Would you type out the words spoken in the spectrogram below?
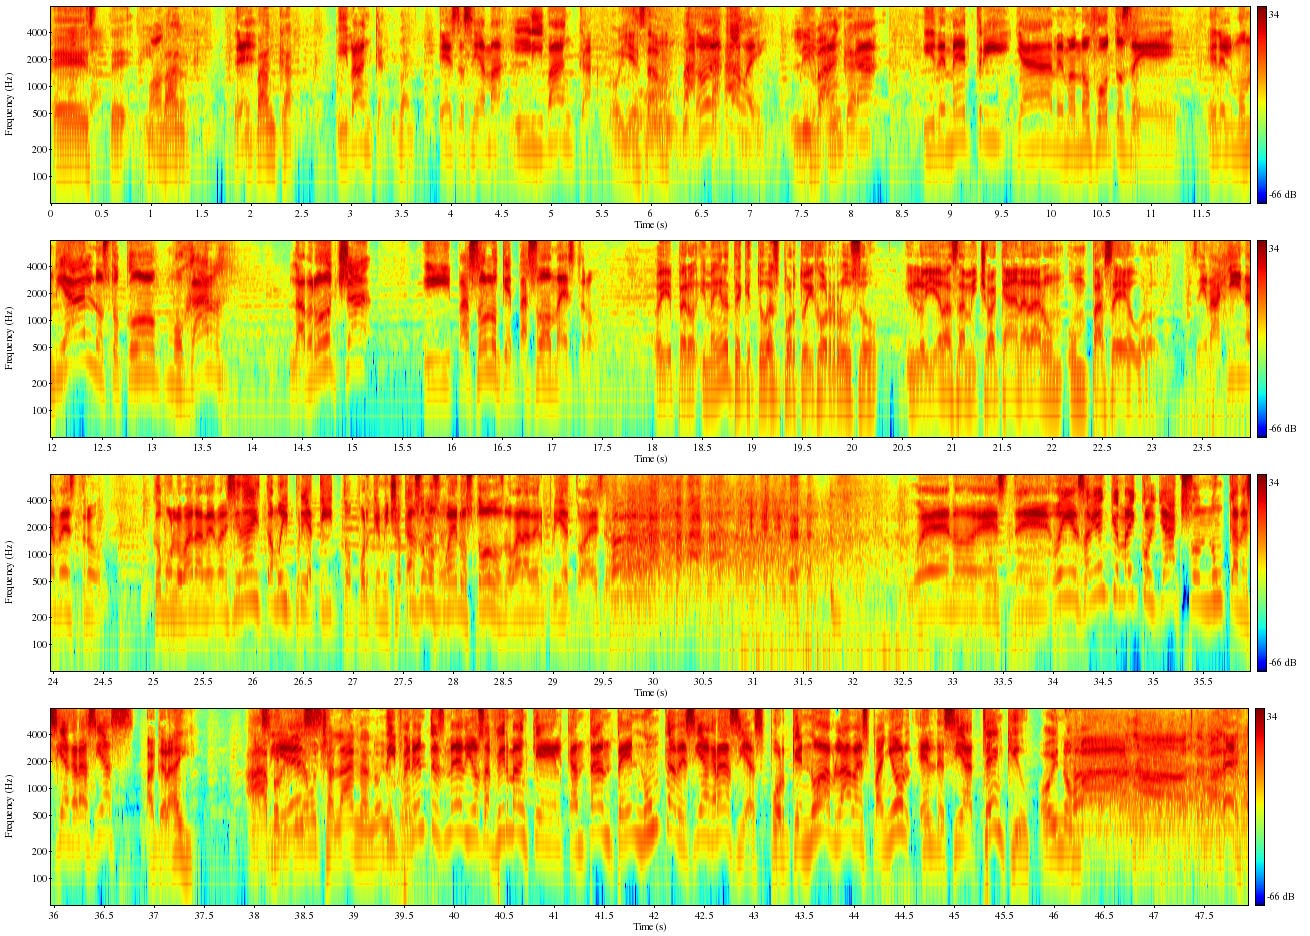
Este, Ivanka. ¿Eh? Ivanka. Ivanka. Ivanka. Esta se llama Livanka. Oye, esa. No, neta, güey. Livanka. Livanka. Y Demetri ya me mandó fotos de. En el mundial nos tocó mojar la brocha. Y pasó lo que pasó, maestro. Oye, pero imagínate que tú vas por tu hijo ruso y lo llevas a Michoacán a dar un, un paseo, Brody. ¿Se imagina, maestro? ¿Cómo lo van a ver? Van a decir, ay, está muy prietito, porque en Michoacán somos güeros todos, lo van a ver prieto a ese. bueno, este... Oye, ¿sabían que Michael Jackson nunca decía gracias? Ah, caray. Ah, Así porque es. tiene mucha lana, ¿no? Yo Diferentes medios afirman que el cantante nunca decía gracias, porque no hablaba español, él decía thank you. creo. Hoy no más. No, te vas. ¡Eh,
